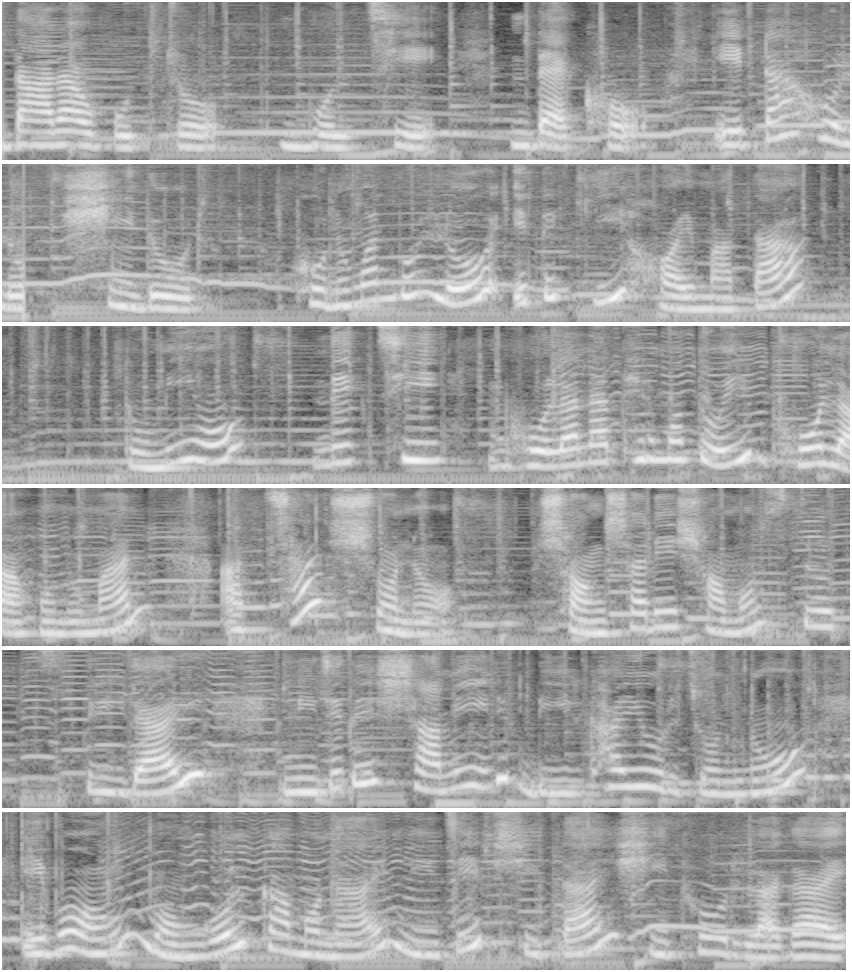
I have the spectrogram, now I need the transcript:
দাঁড়াও পুত্র, বলছি। দেখো, এটা হলো সিঁদুর। হনুমান বলল, এতে কি হয় মাতা? তুমিও দেখছি ভোলানাথের মতোই ভোলা হনুমান। আচ্ছা শোনো, সংসারে সমস্ত স্ত্রীরাই নিজেদের স্বামীর দীর্ঘায়ুর জন্য এবং মঙ্গল কামনায় নিজের সীতায় সিঁদুর লাগায়,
